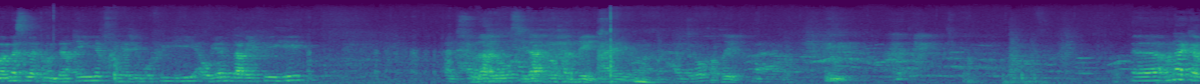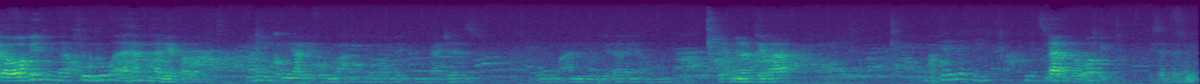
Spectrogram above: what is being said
هو مسلك دقيق يجب فيه أو ينبغي فيه سلاح سلاح ذو حدين. أيوه الحذر خطير. آه، هناك ضوابط نأخذ أهم هذه الضوابط من منكم يعرف معنى ضوابط الإعجاز وعنده دراية أو شيء من؟ دلائل لا ضوابط ليست دليل.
